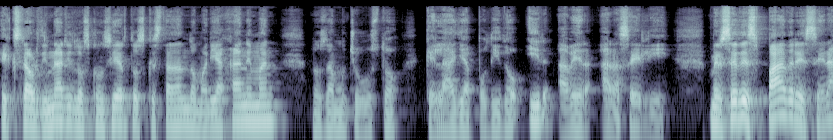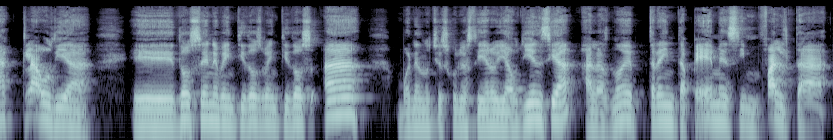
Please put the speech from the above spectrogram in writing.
extraordinarios los conciertos que está dando María Hahnemann. Nos da mucho gusto que la haya podido ir a ver Araceli. Mercedes Padre, será Claudia. Eh, 2N2222A, Buenas noches, Julio Astillero y audiencia a las 9.30 pm sin falta.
